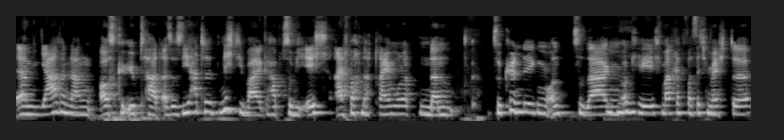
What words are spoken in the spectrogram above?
ähm, jahrelang ausgeübt hat. Also sie hatte nicht die Wahl gehabt, so wie ich, einfach nach drei Monaten dann zu kündigen und zu sagen, mhm. okay, ich mache jetzt, was ich möchte.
